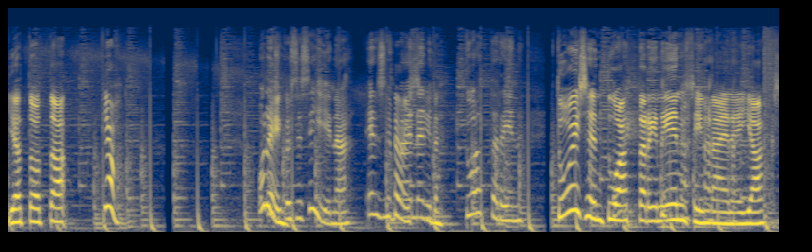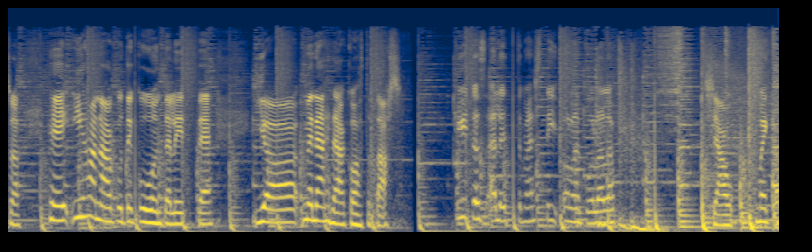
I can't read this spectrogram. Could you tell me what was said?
Ja tota, joo, Olisiko se siinä? Ensimmäinen siinä. tuottarin toisen tuottarin ensimmäinen jakso. Hei, ihanaa kun te kuuntelitte. Ja me nähdään kohta taas. kiitos älyttömästi. Olen kuulolla. Ciao. Moikka!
